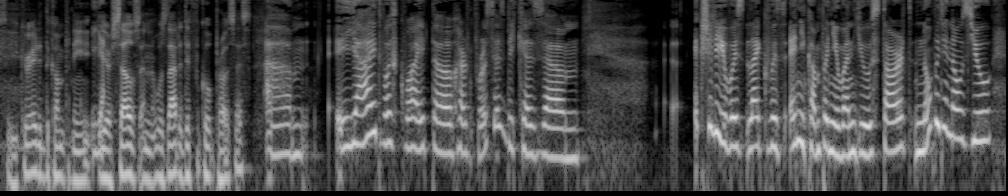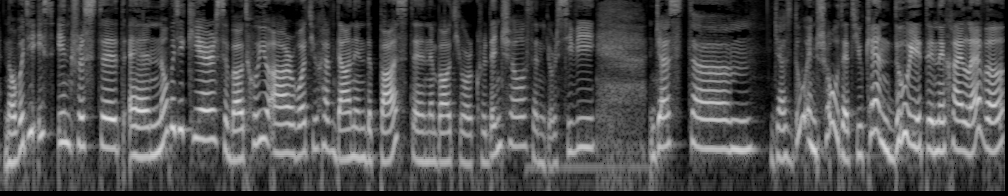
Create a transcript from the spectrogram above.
So you created the company Yeah. yourselves, and was that a difficult process? Um, yeah, it was quite a hard process because um, actually it was like with any company when you start, nobody knows you, nobody is interested, and nobody cares about who you are, what you have done in the past, and about your credentials and your CV. Just, um, just do and show that you can do it in a high level.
